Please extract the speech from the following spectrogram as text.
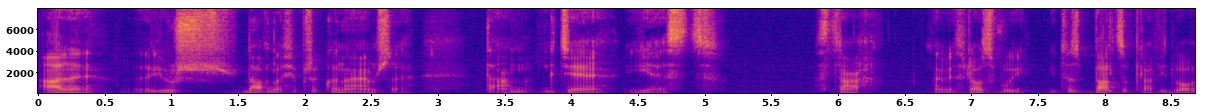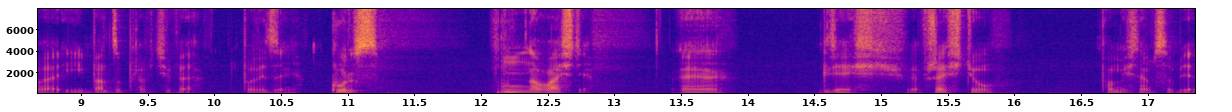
ale już dawno się przekonałem, że tam, gdzie jest strach, tam jest rozwój i to jest bardzo prawidłowe i bardzo prawdziwe powiedzenie. Kurs. Hmm, no właśnie. E, gdzieś we wrześniu pomyślałem sobie,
